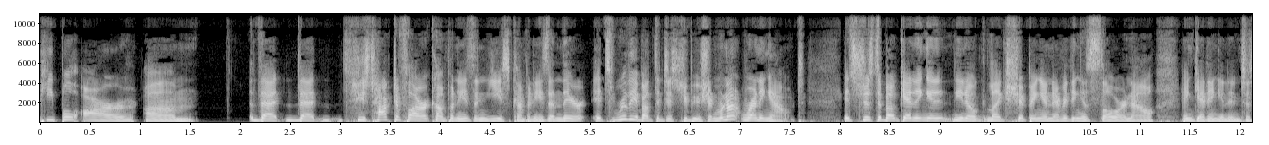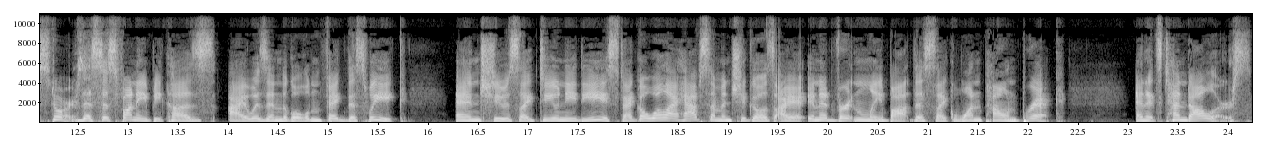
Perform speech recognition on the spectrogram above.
people are um, that that she's talked to flour companies and yeast companies, and they're it's really about the distribution. We're not running out. It's just about getting it, you know, like shipping and everything is slower now, and getting it into stores. This is funny because I was in the Golden Fig this week and she was like, Do you need yeast? I go, Well, I have some. And she goes, I inadvertently bought this like one pound brick and it's $10.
